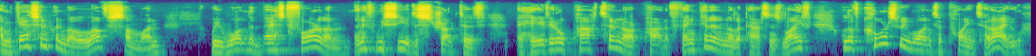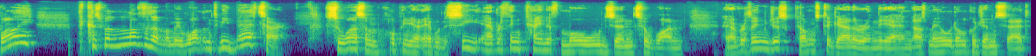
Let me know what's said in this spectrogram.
I'm guessing when we love someone, we want the best for them. And if we see a destructive behavioural pattern or pattern of thinking in another person's life, well, of course we want to point it out. Why? Because we love them and we want them to be better. So as I'm hoping you're able to see, everything kind of molds into one. Everything just comes together in the end, as my old Uncle Jim said.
